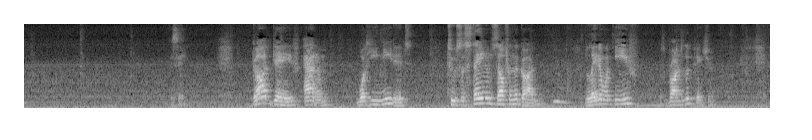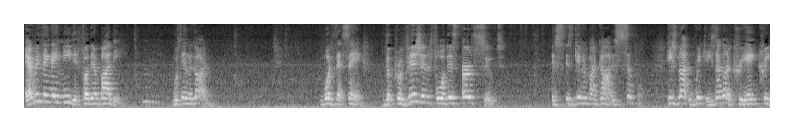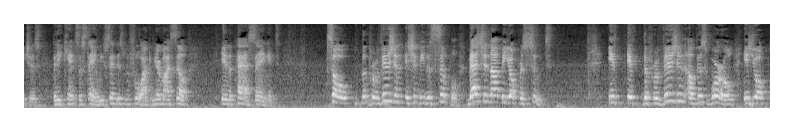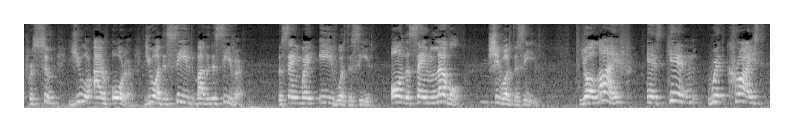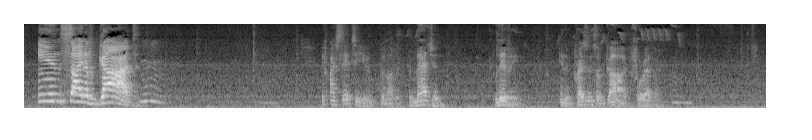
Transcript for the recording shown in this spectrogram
You see, God gave Adam what he needed to sustain himself in the garden. Later, when Eve was brought into the picture, everything they needed for their body was in the garden. What is that saying? The provision for this earth suit is, is given by God. It's simple. He's not wicked. He's not going to create creatures that he can't sustain. We've said this before. I can hear myself in the past saying it. So the provision it should be the simple. That should not be your pursuit. if if the provision of this world is your pursuit, you are out of order. You are deceived by the deceiver. The same way Eve was deceived. On the same level, she was deceived. Your life is hidden with Christ inside of God. Mm. If I said to you, beloved, imagine living in the presence of God forever.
